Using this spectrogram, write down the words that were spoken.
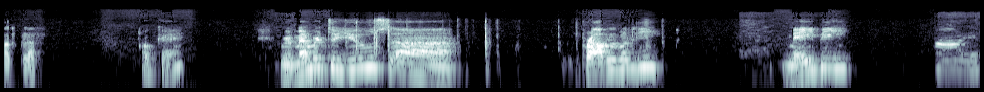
o'clock. Okay. Remember to use uh, probably, maybe. Oh.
